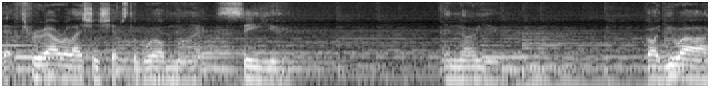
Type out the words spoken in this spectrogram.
That through our relationships, the world might see you and know you. God, you are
